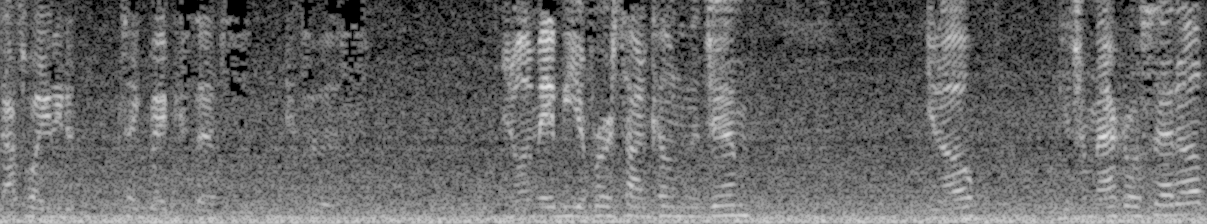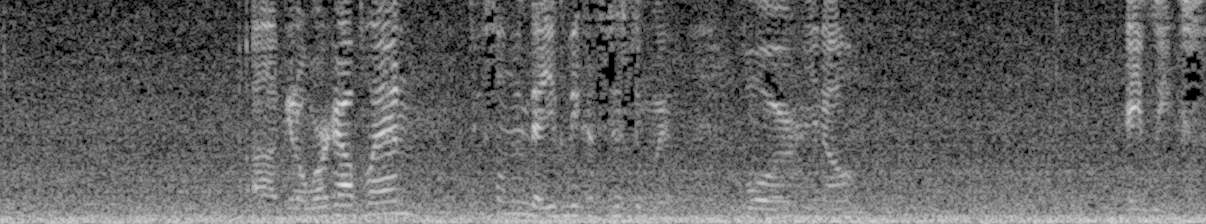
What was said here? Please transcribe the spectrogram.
that's why you need to take baby steps into this. You know, it may be your first time coming to the gym. You know, get your macro set up. Uh, get a workout plan. Do something that you can be consistent with for you know eight weeks.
